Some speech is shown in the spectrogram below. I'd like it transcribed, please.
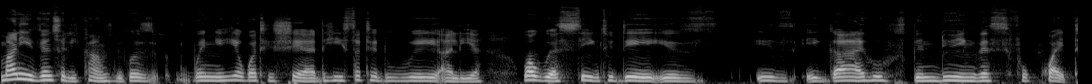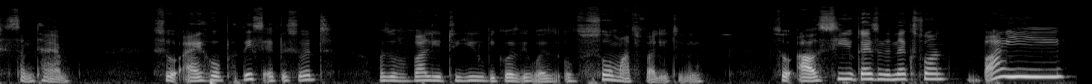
Money eventually comes because when you hear what he shared, he started way earlier. What we're seeing today is is a guy who's been doing this for quite some time. So I hope this episode was of value to you because it was of so much value to me. So I'll see you guys in the next one. Bye.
